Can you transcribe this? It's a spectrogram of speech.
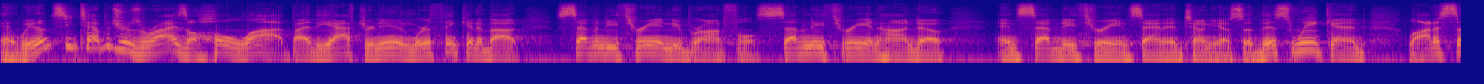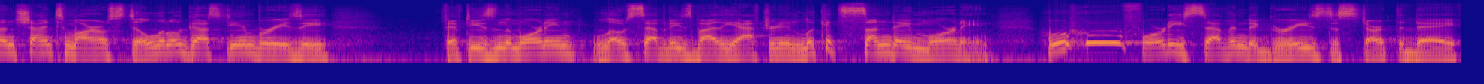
And we don't see temperatures rise a whole lot. By the afternoon, we're thinking about 73 in New Braunfels, 73 in Hondo, and 73 in San Antonio. So this weekend, a lot of sunshine tomorrow, still a little gusty and breezy. 50s in the morning, low 70s by the afternoon. Look at Sunday morning. Woohoo, 47 degrees to start the day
